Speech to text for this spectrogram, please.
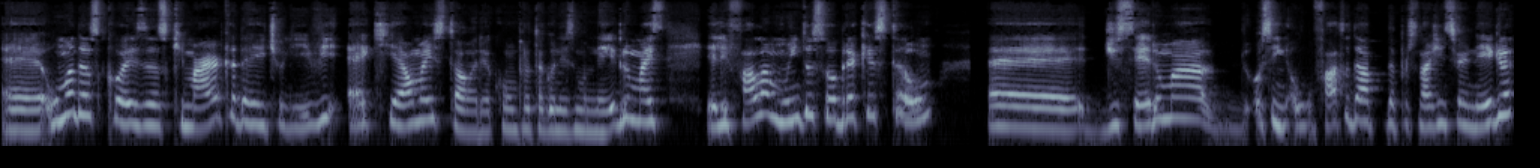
É, uma das coisas que marca The Hate You Give é que é uma história com protagonismo negro, mas ele fala muito sobre a questão é, de ser uma. Assim, o fato da, da personagem ser negra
